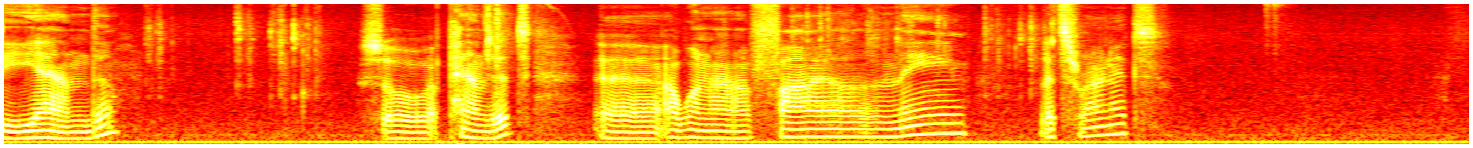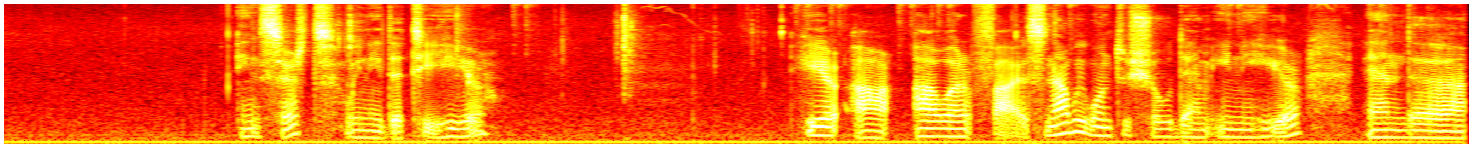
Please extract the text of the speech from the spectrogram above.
the end so appended. Uh, I want a file name. Let's run it. Insert. We need a T here. Here are our files. Now we want to show them in here. And uh,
